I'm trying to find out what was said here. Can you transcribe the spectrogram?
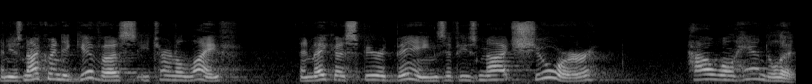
And He's not going to give us eternal life and make us spirit beings if He's not sure how we'll handle it.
